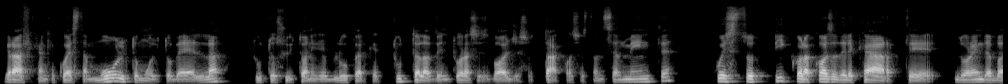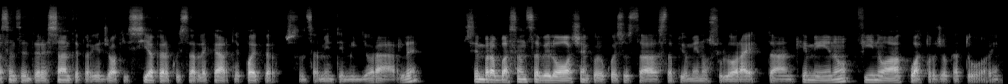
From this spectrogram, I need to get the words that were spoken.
Grafica anche questa molto molto bella, tutto sui toni del blu perché tutta l'avventura si svolge sott'acqua sostanzialmente. Questa piccola cosa delle carte lo rende abbastanza interessante perché giochi sia per acquistare le carte e poi per sostanzialmente migliorarle. Sembra abbastanza veloce, anche questo sta, sta più o meno sull'oretta, anche meno, fino a quattro giocatori.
